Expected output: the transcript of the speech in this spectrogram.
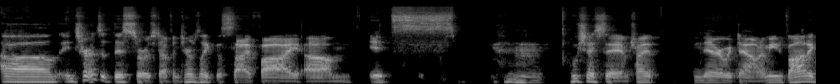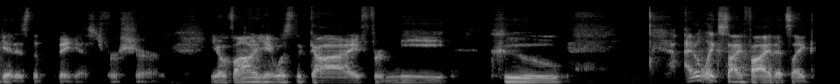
um, in terms of this sort of stuff, in terms of like the sci-fi, um, it's hmm, who should I say? I'm trying to narrow it down. I mean, Vonnegut is the biggest for sure. You know, Vonnegut was the guy for me who I don't like sci-fi that's like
